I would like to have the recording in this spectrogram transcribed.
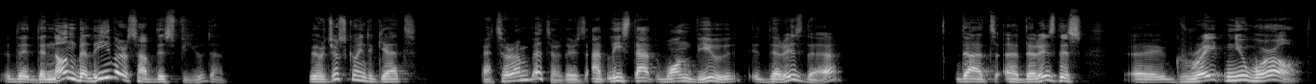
The, the non believers have this view that we are just going to get better and better. There's at least that one view there is there that uh, there is this uh, great new world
